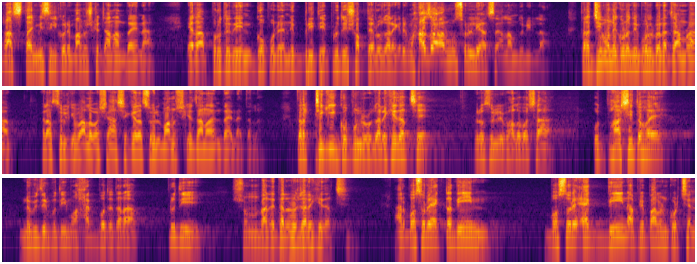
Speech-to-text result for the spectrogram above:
রাস্তায় মিছিল করে মানুষকে জানান দেয় না। এরা প্রতিদিন গোপনে, নিবৃতে, প্রতি সপ্তাহে রোজা রাখে। এরকম হাজার মুসল্লি আছে, আলহামদুলিল্লাহ। তারা জীবনে কোনোদিন বলবে না যে আমরা রাসুলকে ভালোবাসি, আশেকে রাসুল মানুষকে জানান দেয় না তারা। তারা ঠিকই গোপনে রোজা রেখে যাচ্ছে। রসুলের ভালোবাসা উদ্ভাসিত হয়, নবীদের প্রতি মহাব্বতে তারা প্রতি সোমবারে তারা রোজা রেখে যাচ্ছে আর বছরে একটা দিন, বছরে একদিন আপনি পালন করছেন।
